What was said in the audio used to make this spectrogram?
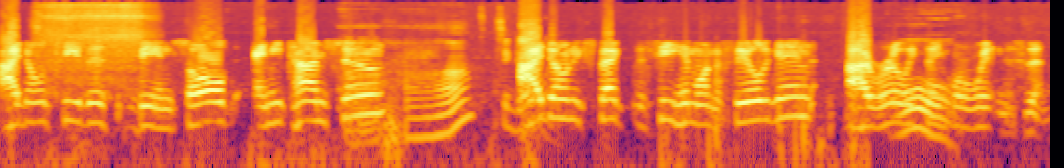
I don't see this being solved anytime soon. Huh? I don't expect to see him on the field again. I really think we're witnessing.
